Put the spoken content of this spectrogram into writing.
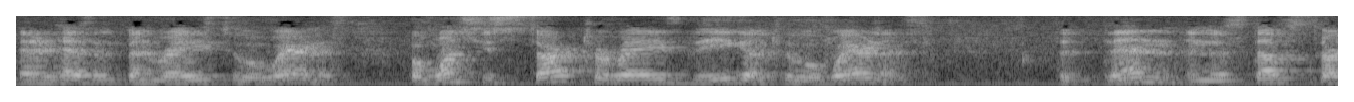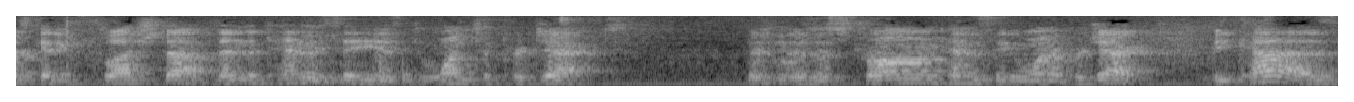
that it hasn't been raised to awareness. But once you start to raise the ego to awareness, that then and the stuff starts getting flushed up, then the tendency is to want to project. There's, there's a strong tendency to want to project because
